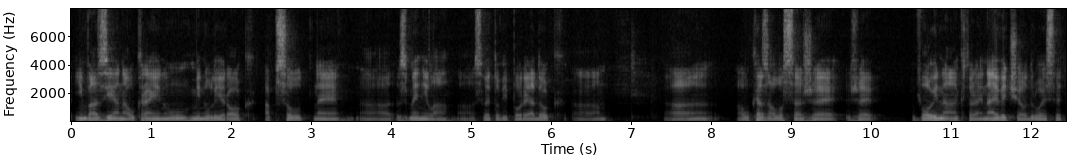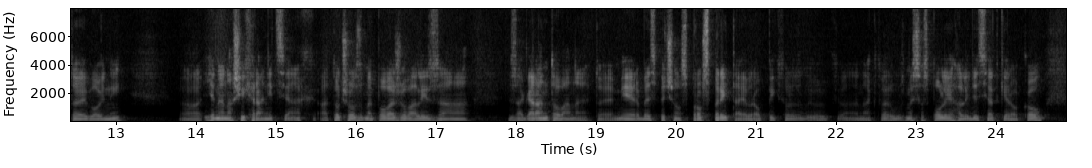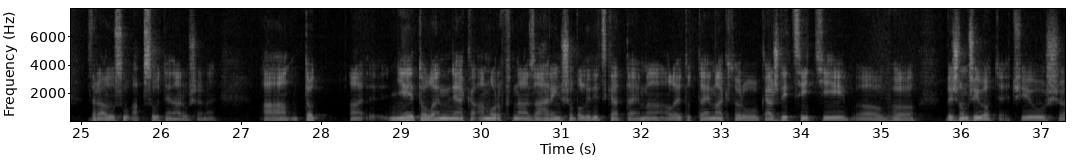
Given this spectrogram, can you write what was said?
Invázia na Ukrajinu minulý rok absolútne zmenila svetový poriadok. A ukázalo sa, že, že vojna, ktorá je najväčšia od druhej svetovej vojny, je na našich hraniciach a to, čo sme považovali za, za garantované, to je mier, bezpečnosť, prosperita Európy, ktorú, na ktorú sme sa spoliehali desiatky rokov, zrazu sú absolútne narušené. A to, a nie je to len nejaká amorfná zahranično-politická téma, ale je to téma, ktorú každý cíti e, v bežnom živote. Či už e,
